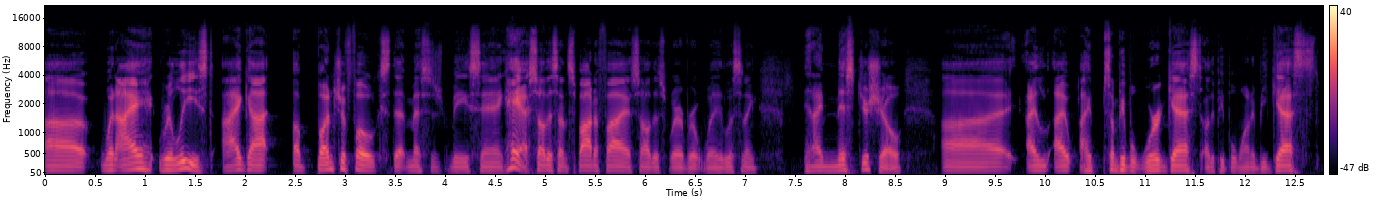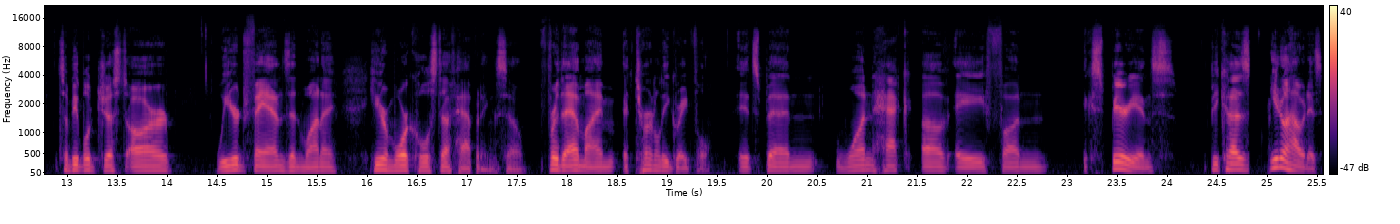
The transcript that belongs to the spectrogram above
Uh, when I released, I got a bunch of folks that messaged me saying, "Hey, I saw this on Spotify. I saw this wherever it way listening, and I missed your show." Uh, I, I, I, some people were guests, other people want to be guests. Some people just are weird fans and want to hear more cool stuff happening. So for them, I'm eternally grateful. It's been one heck of a fun experience because you know how it is.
